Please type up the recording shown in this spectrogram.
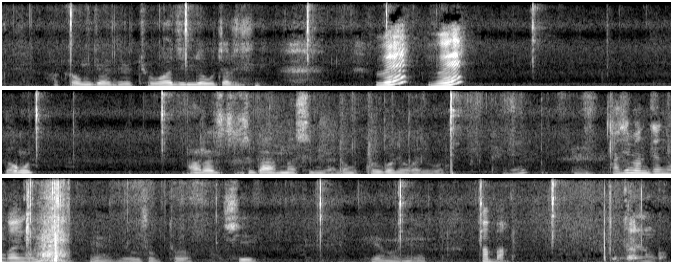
아까운 게 아니라 좋아지려고 자르니 왜? 왜? 너무 바란스가 안 맞습니다. 너무 굵어져가지고 그래? 다시 만드는 거야 이걸로? 네, 여기서부터 다시 해야만 해야 돼. 봐봐. 자른 거.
